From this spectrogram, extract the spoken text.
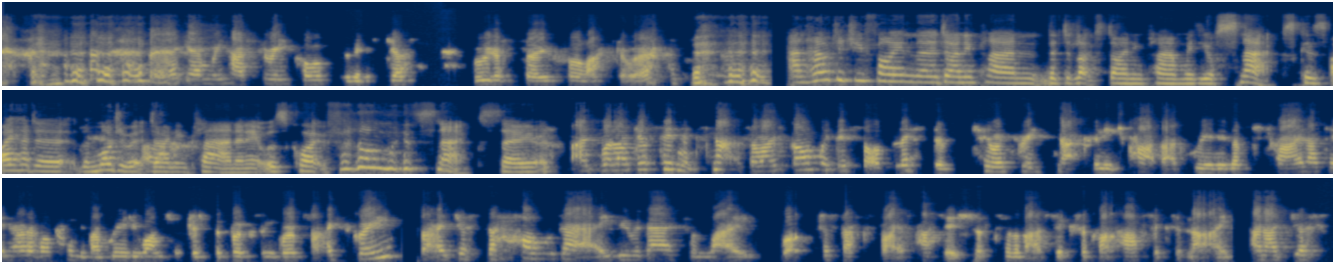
but again, we had three courses, and it was just we were just so full afterwards. and how did you find the dining plan, the deluxe dining plan with your snacks? Because I had a the moderate Oh. dining plan, and it was quite full on with snacks. So I, well, I just didn't snack, so I've gone with this sort of list of two or three snacks in each part that I'd really love to try. Like in Animal Kingdom, I really wanted just the bugs and grubs ice cream, but I just the whole day we were there till like what just after of Passage, just till about six o'clock, half six at night, and I just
